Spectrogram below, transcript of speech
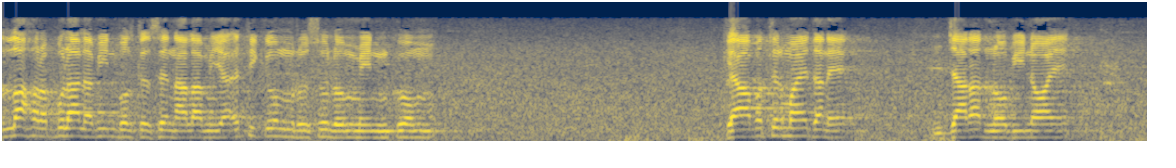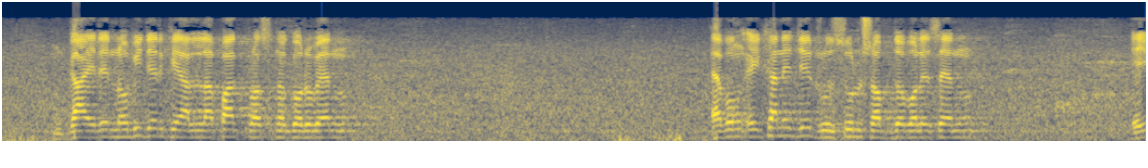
আল্লাহ রব্বুল আলমিন বলতেছেন আলাম ইয়াতিকুম রসুলুম মিনকুম কেয়ামতের ময়দানে যারা নবী নয় গায়রে নবীদেরকে আল্লাহ পাক প্রশ্ন করবেন এবং এইখানে যে রসুল শব্দ বলেছেন, এই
